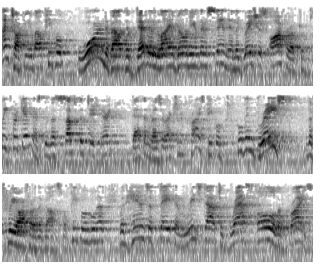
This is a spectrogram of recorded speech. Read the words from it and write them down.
I'm talking about people warned about the deadly liability of their sin and the gracious offer of complete forgiveness through the substitutionary death and resurrection of Christ. People who've embraced the free offer of the gospel. People who have, with hands of faith, have reached out to grasp hold of Christ.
